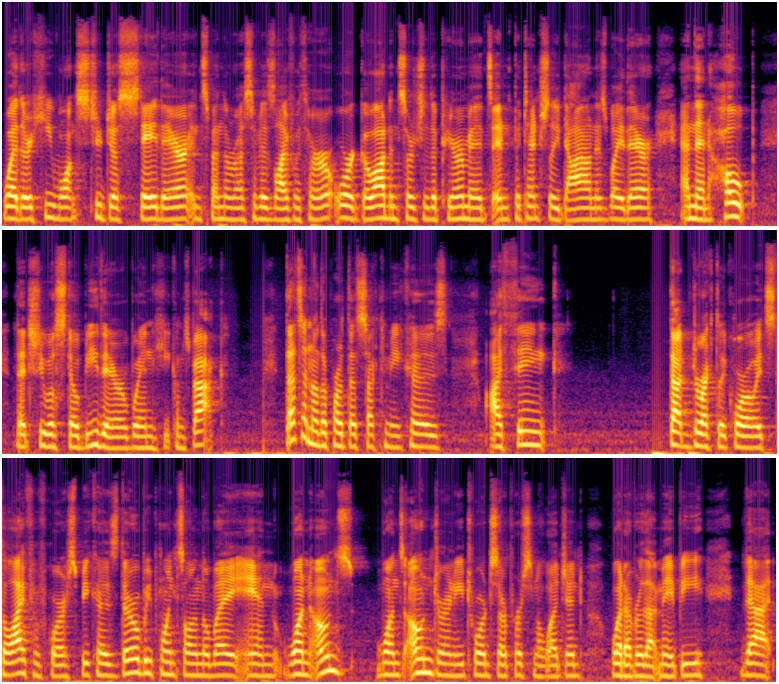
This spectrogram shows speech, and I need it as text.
whether he wants to just stay there and spend the rest of his life with her or go out in search of the pyramids and potentially die on his way there and then hope that she will still be there when he comes back. That's another part that stuck to me because I think that directly correlates to life, of course, because there will be points along the way, and one owns one's own journey towards their personal legend, whatever that may be, that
